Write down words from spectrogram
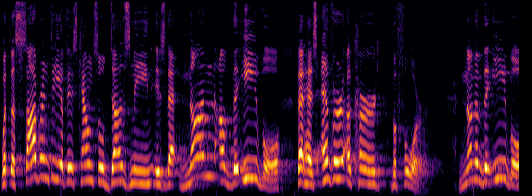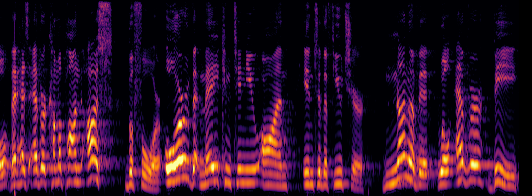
what the sovereignty of his counsel does mean, is that none of the evil that has ever occurred before, none of the evil that has ever come upon us before, or that may continue on into the future, none of it will ever be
